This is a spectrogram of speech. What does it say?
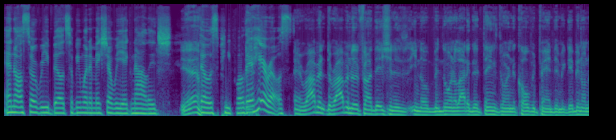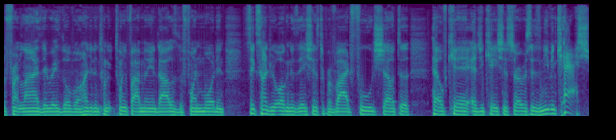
and also rebuild. So we want to make sure we acknowledge Yeah. those people. They're heroes. And Robin, the Robin Hood Foundation has, you know, been doing a lot of good things during the COVID pandemic. They've been on the front lines. They raised over 125 million dollars to fund more than 600 organizations to provide food, shelter, healthcare, education services, and even cash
